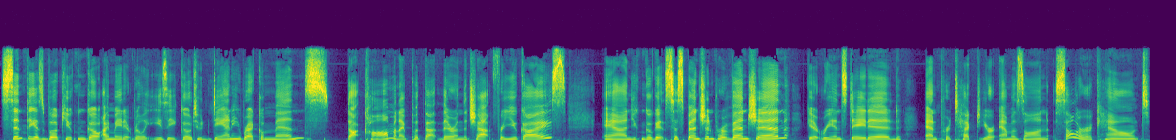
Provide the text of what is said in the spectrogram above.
Cynthia's book, you can go. I made it really easy. Go to DannyRecommends.com and I put that there in the chat for you guys. And you can go get suspension prevention, get reinstated, and protect your Amazon seller account.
